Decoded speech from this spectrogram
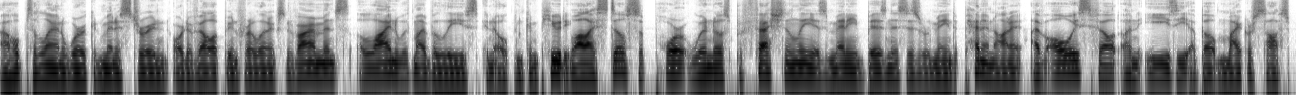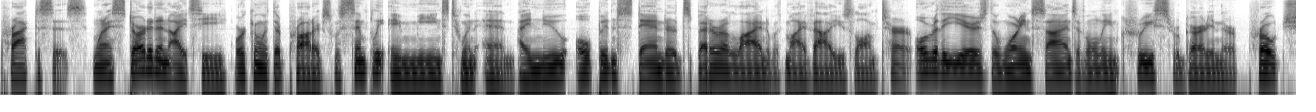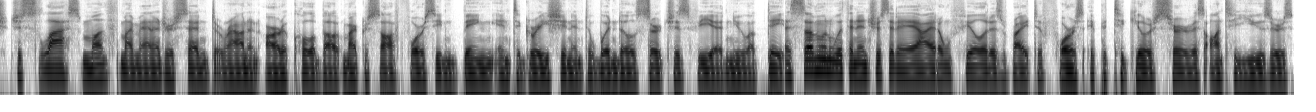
I hope to land work administering or developing for Linux environments aligned with my beliefs in open computing. While I still support Windows professionally as many businesses remain dependent on it, I've always felt uneasy about Microsoft's practices. When I started in IT, working with their products was simply a means to an end. I knew open standards better aligned with my values long term. Over the years, the warning signs have only increased regarding their approach. Just last month, my manager sent around an article about Microsoft forcing Bing integration into Windows searches via new update. As someone with an interest in AI, I don't feel it is right to force a particular service onto users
